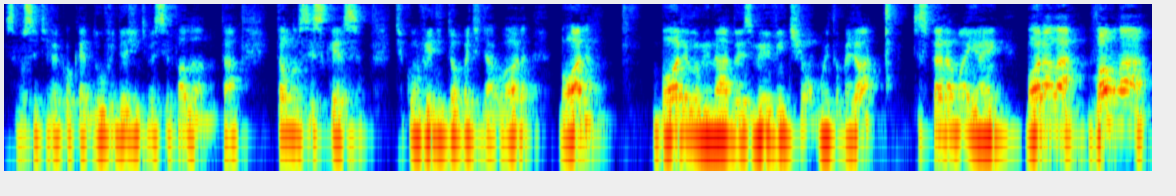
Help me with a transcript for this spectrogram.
Se você tiver qualquer dúvida, a gente vai se falando, tá? Então, não se esqueça. Te convido, então, a partir de agora. Bora? Bora iluminar 2021, muito melhor? Te espero amanhã, hein? Bora lá, vamos lá!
